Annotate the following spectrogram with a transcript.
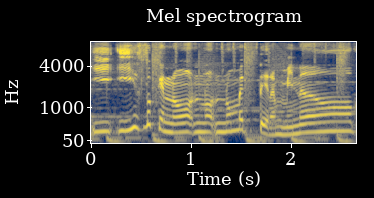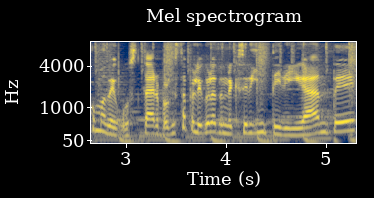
Y, y, es lo que no, no, no me termina como de gustar, porque esta película tendría que ser intrigante,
